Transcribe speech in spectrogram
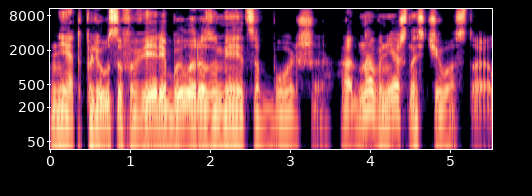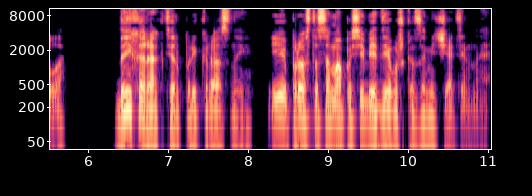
Нет, плюсов в Вере было, разумеется, больше. Одна внешность чего стоила. Да и характер прекрасный. И просто сама по себе девушка замечательная.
